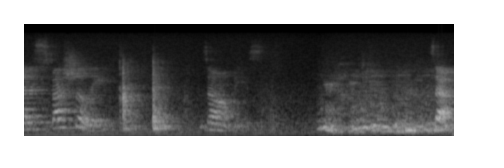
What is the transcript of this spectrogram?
And especially zombies. so,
